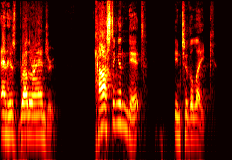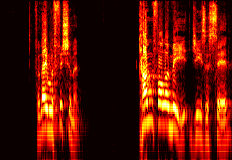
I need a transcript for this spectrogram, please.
and his brother Andrew casting a net into the lake, for they were fishermen. Come follow me, Jesus said,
